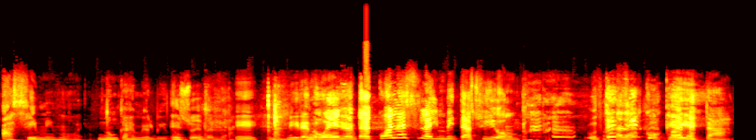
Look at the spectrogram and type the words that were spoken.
Así mismo es. Nunca se me olvidó. Eso es verdad. Eh, mire, bueno, doña, entonces, ¿cuál es la invitación? usted Para- es coqueta.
